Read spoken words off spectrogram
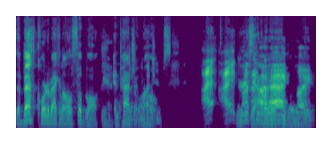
the best quarterback in all of football, yeah, and Patrick Mahomes. I I agree. Let's with Yeah, I not don't act like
